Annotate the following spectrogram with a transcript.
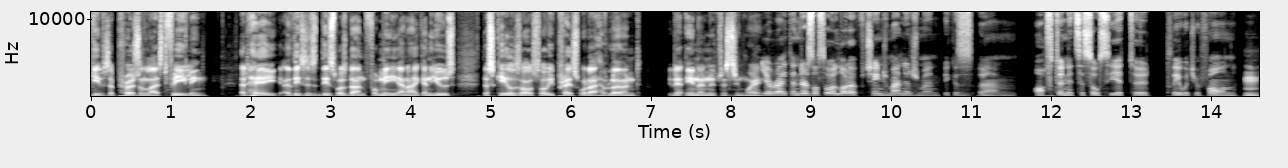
gives a personalized feeling that hey, uh, this is this was done for me, and I can use the skills also express what I have learned in, a, in an interesting way. You're right, and there's also a lot of change management because um, often it's associated play with your phone, Mm.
